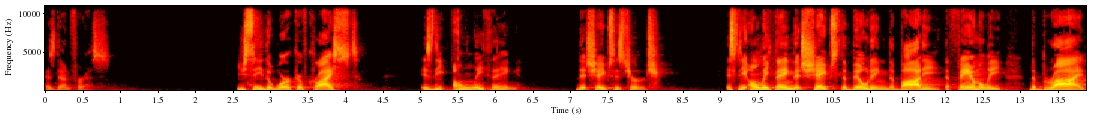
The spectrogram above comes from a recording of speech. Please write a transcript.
has done for us. You see, the work of Christ is the only thing that shapes his church. It's the only thing that shapes the building, the body, the family, the bride.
